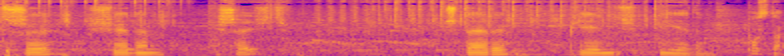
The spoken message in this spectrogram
3, 7 i 6. 4, 5 i 1. Pustak.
